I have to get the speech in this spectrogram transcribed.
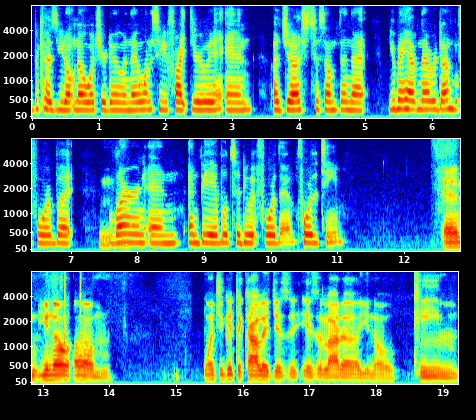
because you don't know what you're doing. They want to see you fight through it and adjust to something that you may have never done before, but mm-hmm. learn and and be able to do it for them, for the team. And you know, um once you get to college is is a lot of, you know, team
